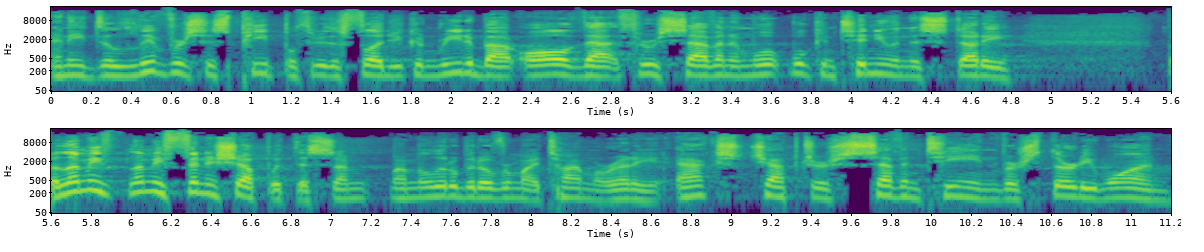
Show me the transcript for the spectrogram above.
and he delivers his people through this flood. You can read about all of that through 7, and we'll, we'll continue in this study. But let me, let me finish up with this. I'm, I'm a little bit over my time already. Acts chapter 17, verse 31,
